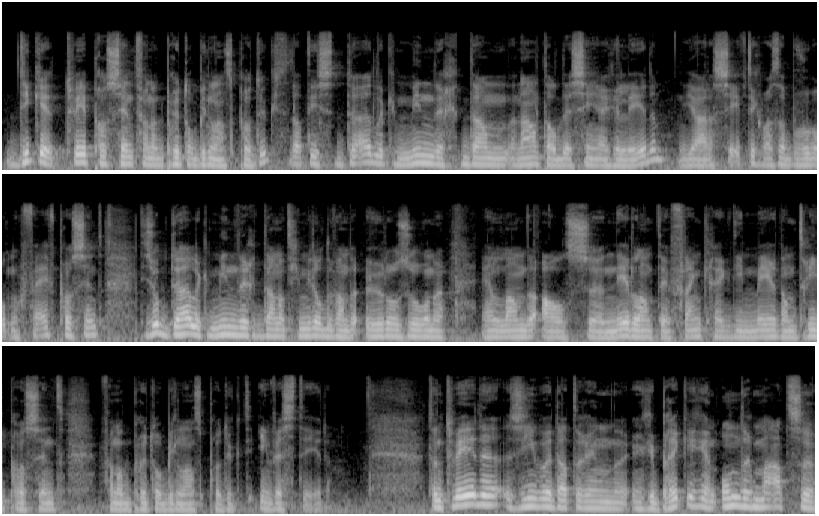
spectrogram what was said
dikke 2% van het bruto binnenlands product. Dat is duidelijk minder dan een aantal decennia geleden. In de jaren 70 was dat bijvoorbeeld nog 5%. Het is ook duidelijk minder dan het gemiddelde van de eurozone en landen als eh, Nederland en Frankrijk die meer dan 3% van het bruto binnenlands product investeren. Ten tweede zien we dat er een, een gebrekkige en ondermaatse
